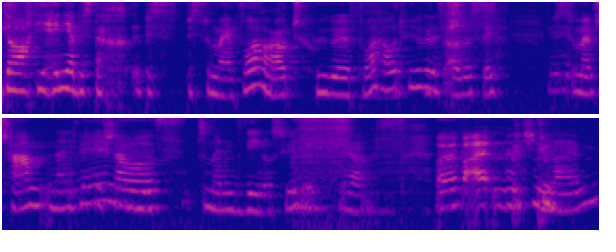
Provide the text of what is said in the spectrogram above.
doch, die hängen ja bis, nach, bis, bis zu meinem Vorhauthügel. Vorhauthügel ist auch lustig. Bis zu meinem Charme, nein, ich will nicht. Venus. Zu meinem Venushügel. Ja. Wollen wir bei alten Menschen bleiben?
